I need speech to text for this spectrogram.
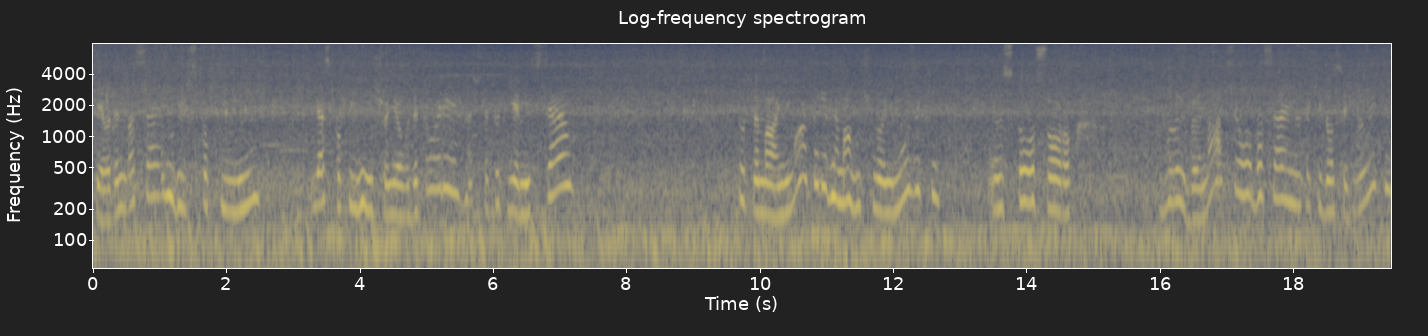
ще один басейн, більш спокійний. Для спокійнішої аудиторії. Значить, тут є місця. Тут нема аніматорів, нема гучної музики. Е, 140 глибина цього басейну, такий досить великий.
